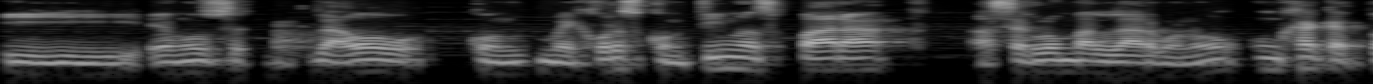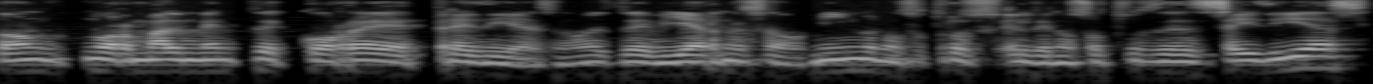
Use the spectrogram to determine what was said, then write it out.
y hemos dado con mejores continuas para hacerlo más largo, ¿no? Un hackathon normalmente corre tres días, ¿no? Es de viernes a domingo, nosotros, el de nosotros es de seis días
